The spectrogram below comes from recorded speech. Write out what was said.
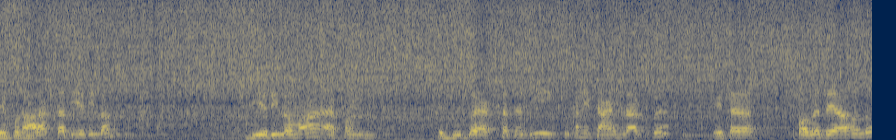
দেখুন আর একটা দিয়ে দিলাম। দিয়ে দিল মা, এখন দুটো একসাথে দিয়ে একটুখানি টাইম লাগবে। এটা সবে দেয়া হলো,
